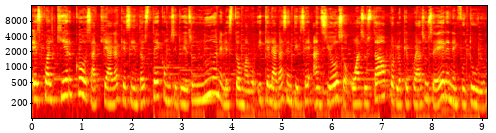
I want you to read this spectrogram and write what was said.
Es cualquier cosa que haga que sienta usted como si tuviese un nudo en el estómago y que le haga sentirse ansioso o asustado por lo que pueda suceder en el futuro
